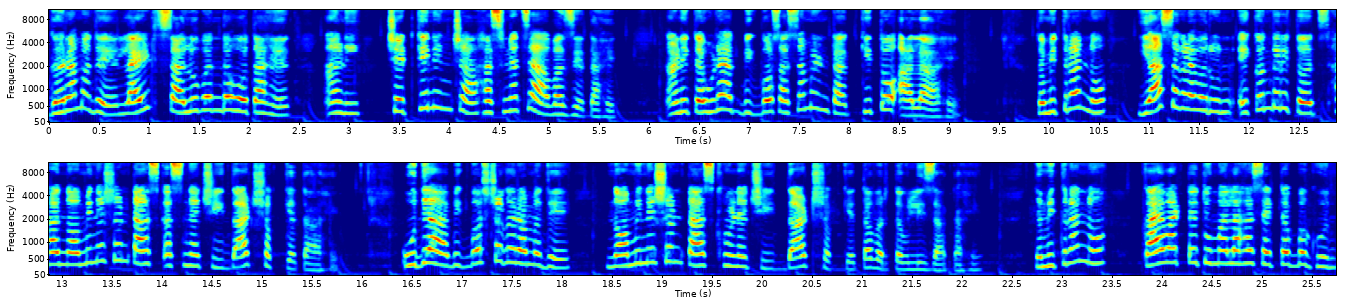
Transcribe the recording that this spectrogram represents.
घरामध्ये लाइट चालू बंद होत आहेत आणि चेटकिनींच्या हसण्याचे आवाज येत आहेत. आणि तेवढ्यात बिग बॉस असं म्हणतात की तो आला आहे. तर मित्रांनो या सगळ्यावरून एकंदरीतच हा नॉमिनेशन टास्क असण्याची दाट शक्यता आहे. उद्या बिग बॉसच्या घरामध्ये नॉमिनेशन टास्क होण्याची दाट शक्यता वर्तवली जात आहे. तर मित्रांनो काय वाटतंय तुम्हाला हा सेटअप बघून?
